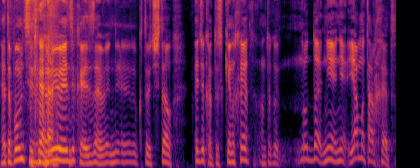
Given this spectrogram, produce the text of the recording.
Это помните из интервью Эдика, я не знаю, кто читал, Эдик, а ты скинхед? Он такой, ну да, не, не, я моторхед.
